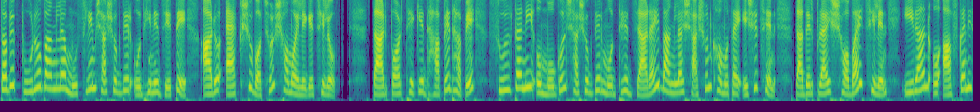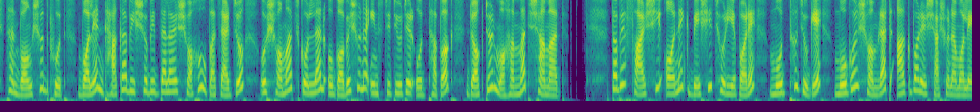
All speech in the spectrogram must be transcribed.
তবে পুরো বাংলা মুসলিম শাসকদের অধীনে যেতে আরও একশো বছর সময় লেগেছিল। তারপর থেকে ধাপে ধাপে সুলতানি ও মোগল শাসকদের মধ্যে যারাই বাংলার শাসন ক্ষমতায় এসেছেন, তাদের প্রায় সবাই ছিলেন ইরান ও আফগানিস্তান বংশোদ্ভূত বলেন ঢাকা বিশ্ববিদ্যালয়ের সহ উপাচার্য ও সমাজ কল্যাণ ও গবেষণা ইনস্টিটিউটের অধ্যাপক ড. মোহাম্মদ সামাদ। তবে ফার্সি অনেক বেশি ছড়িয়ে পড়ে মধ্যযুগে মোগল সম্রাট আকবরের শাসনামলে।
